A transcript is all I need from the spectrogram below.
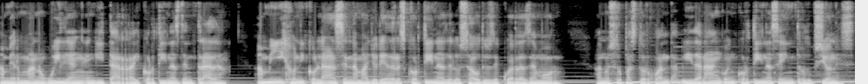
A mi hermano William en guitarra y cortinas de entrada. A mi hijo Nicolás en la mayoría de las cortinas de los audios de cuerdas de amor a nuestro pastor Juan David Arango en cortinas e introducciones,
